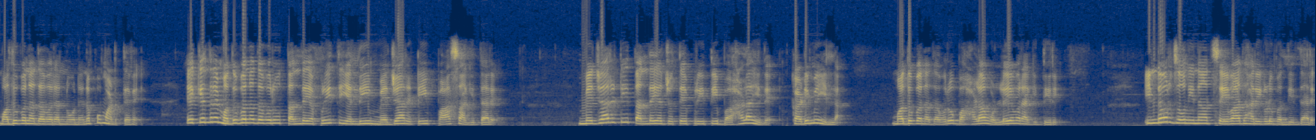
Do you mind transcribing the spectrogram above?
ಮಧುಬನದವರನ್ನು ನೆನಪು ಮಾಡ್ತೇವೆ. ಏಕೆಂದರೆ ಮಧುಬನದವರು ತಂದೆಯ ಪ್ರೀತಿಯಲ್ಲಿ ಮೆಜಾರಿಟಿ ಪಾಸ್ ಆಗಿದ್ದಾರೆ ಮೆಜಾರಿಟಿ ತಂದೆಯ ಜೊತೆ ಪ್ರೀತಿ ಬಹಳ ಇದೆ, ಕಡಿಮೆ ಇಲ್ಲ. ಮಧುಬನದವರು ಬಹಳ ಒಳ್ಳೆಯವರಾಗಿದ್ದೀರಿ. ಇಂದೋರ್ ಝೋನಿನ ಸೇವಾಧಾರಿಗಳು ಬಂದಿದ್ದಾರೆ.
